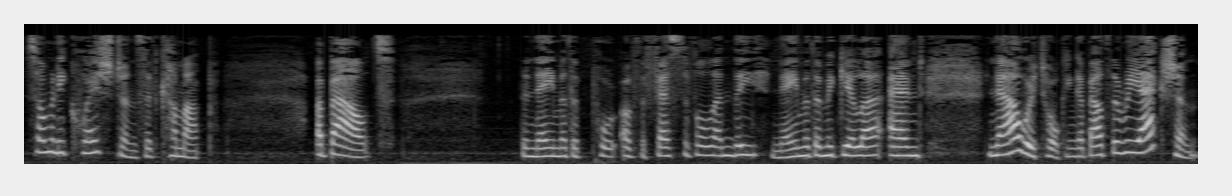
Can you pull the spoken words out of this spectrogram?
so many questions that come up about the name of the of the festival and the name of the Megillah, and now we're talking about the reaction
